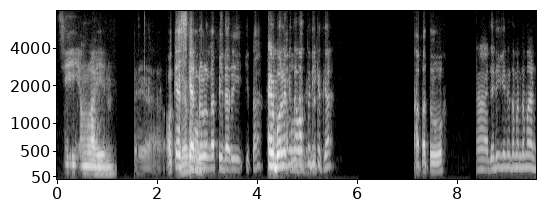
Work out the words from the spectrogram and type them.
si yang lain Iya. Oke, Jadi aku sekian mau- dulu Nepi dari kita. eh boleh Apa minta waktu nih? dikit kah Apa tuh? Nah, jadi gini teman-teman,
